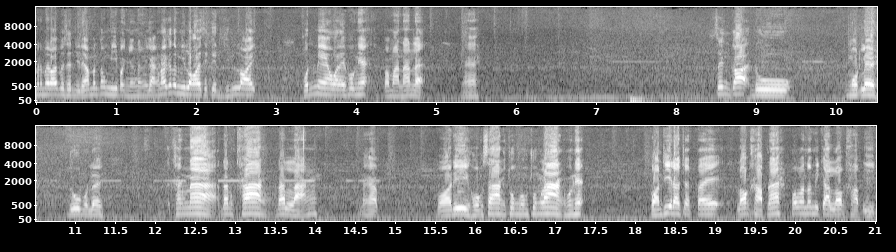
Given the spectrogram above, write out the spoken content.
มันไม่ร้อยเปอร์เซ็นต์อยู่แล้วมันต้องมีบางอย่างอย่างน้อยก็ต้องมีรอยสะเก็ดหินรอยขนแมวอะไรพวกนี้ประมาณนั้นแหละนะซึ่งก็ดูหมดเลยดูหมดเลย ข้างหน้าด้านข้าง ด้านหลังนะครับบอดี้โครงสร้างช่วงลงช่วงล่างพวกนี้ก่อนที่เราจะไปลองขับนะ เพราะมันต้องมีการลองขับอีก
